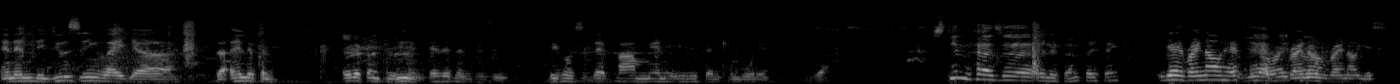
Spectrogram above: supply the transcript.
and then they using like uh, the elephant, Elephant using. mm, elephant using because that time many elephant can go there. Still has a elephant, I think. Yeah, right now have, Yeah, have right right, now. now. right now yes. This.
